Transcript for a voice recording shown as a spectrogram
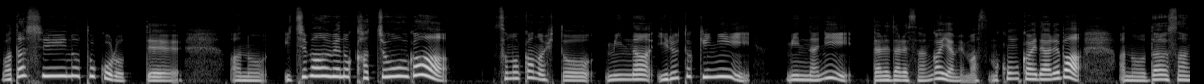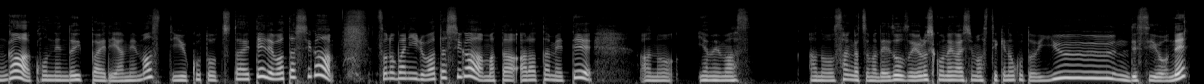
私のところってあの一番上の課長がその課の人みんないる時にみんなに誰々さんが辞めます、まあ、今回であればあのダウさんが今年度いっぱいで辞めますっていうことを伝えてで私がその場にいる私がまた改めてあの辞めます。あの3月までどうぞよろしくお願いします的なことを言うんですよね。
